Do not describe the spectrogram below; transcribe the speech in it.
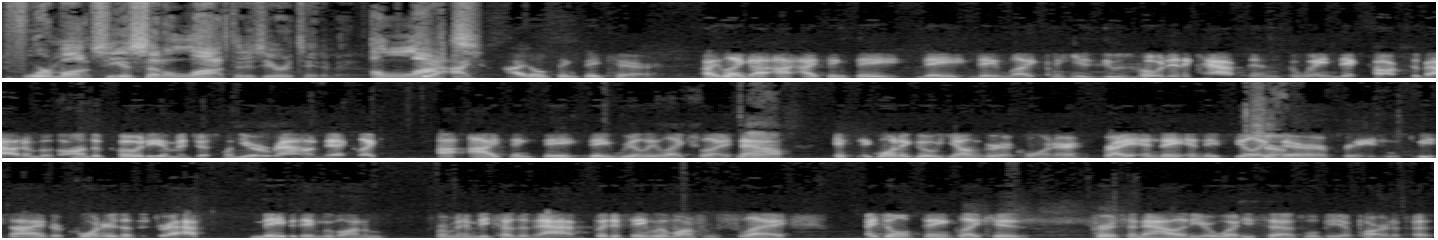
four months, he has said a lot that has irritated me. A lot. Yeah, I, I don't think they care. I like. I, I think they they they like. I mean, he, he was voted a captain. The way Nick talks about him, both on the podium and just when you're around Nick, like I, I think they they really like Slay. Now, if they want to go younger at corner, right, and they and they feel like Sure. there are free agents to be signed or corners in the draft, maybe they move on from him because of that. But if they move on from Slay, I don't think like his personality or what he says will be a part of it.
